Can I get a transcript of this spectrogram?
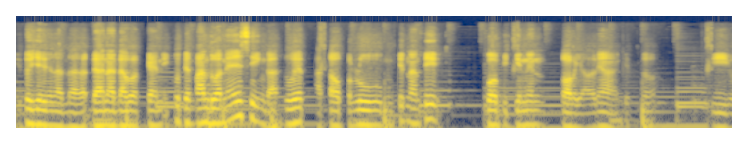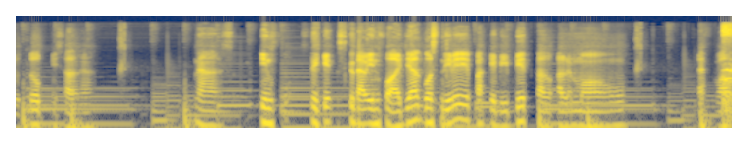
itu jadi dana, dana darurat kalian ikutin panduannya sih nggak sulit atau perlu mungkin nanti gue bikinin tutorialnya gitu di YouTube misalnya. Nah, info, sedikit sekedar info aja, gue sendiri pakai bibit kalau kalian mau referral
